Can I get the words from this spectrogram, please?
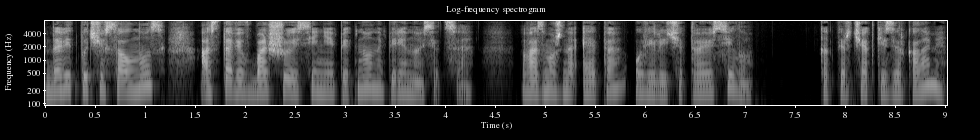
Давид почесал нос, оставив большое синее пятно на переносице. Возможно, это увеличит твою силу. Как перчатки с зеркалами?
